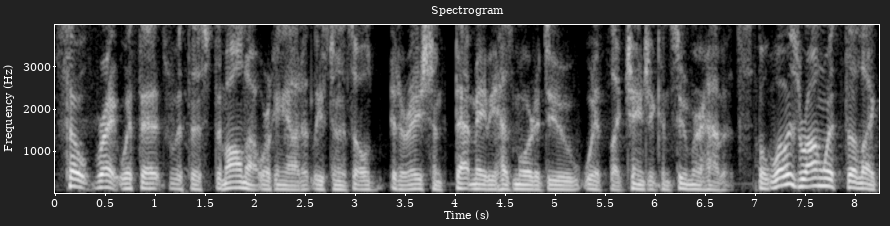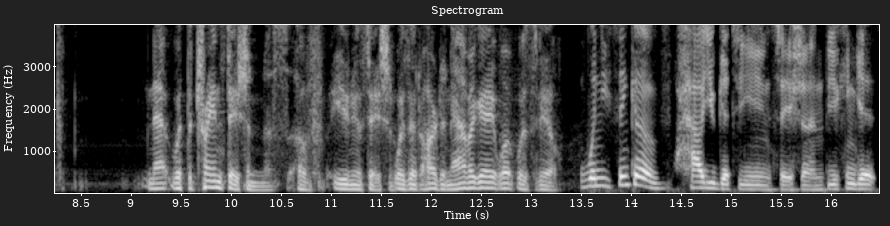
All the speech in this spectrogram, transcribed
So, right, with the, with this, the mall not working out, at least in its old iteration, that maybe has more to do with like changing consumer habits. But what was wrong with the like, with the train stationness of Union Station? Was it hard to navigate? What was the deal? When you think of how you get to Union Station, you can get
